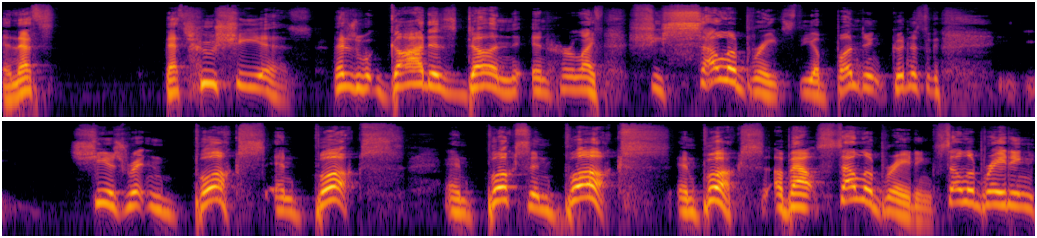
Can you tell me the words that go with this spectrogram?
And that's that's who she is. That is what God has done in her life. She celebrates the abundant goodness of God. She has written books and books and books and books and books about celebrating, celebrating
